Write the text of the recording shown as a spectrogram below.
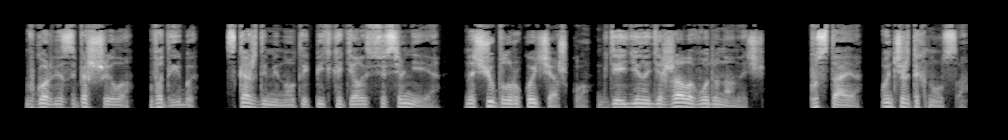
В горле запершило. Воды бы. С каждой минутой пить хотелось все сильнее. Нащупал рукой чашку, где Едина держала воду на ночь. Пустая. Он чертыхнулся,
